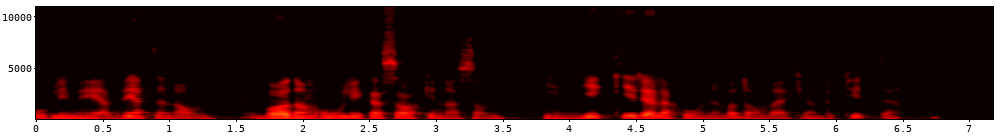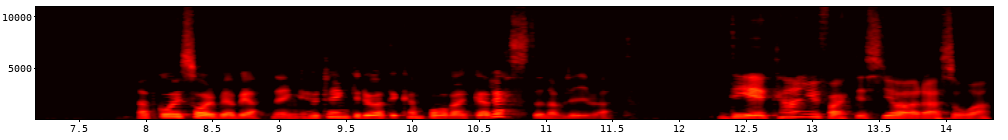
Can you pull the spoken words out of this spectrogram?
och bli medveten om vad de olika sakerna som ingick i relationen, vad de verkligen betydde. Att gå i sorgbearbetning, hur tänker du att det kan påverka resten av livet? Det kan ju faktiskt göra så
